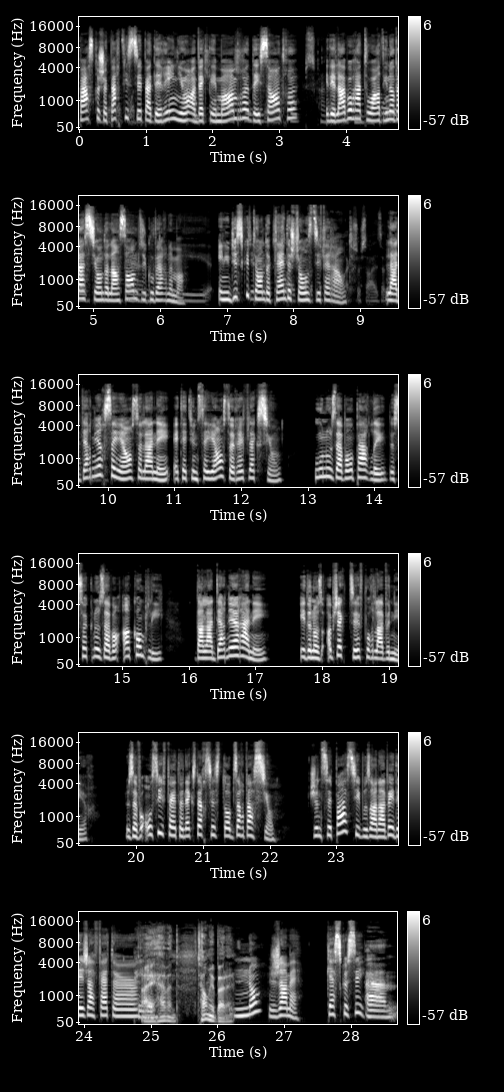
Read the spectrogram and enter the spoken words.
parce que je participe à des réunions avec des membres des centres et des laboratoires d'innovation de l'ensemble du gouvernement. Et nous discutons de plein de choses différentes. La dernière séance de l'année était une séance de réflexion où nous avons parlé de ce que nous avons accompli dans la dernière année et de nos objectifs pour l'avenir. Nous avons aussi fait un exercice d'observation. Je ne sais pas si vous en avez déjà fait un... I haven't. Tell me about it. Non, jamais. Qu'est-ce que c'est? Um,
